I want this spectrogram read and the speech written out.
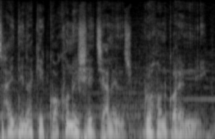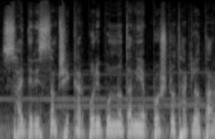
সাইদি নাকি কখনোই সেই চ্যালেঞ্জ গ্রহণ করেননি। সাইদির ইসলাম শিক্ষার পরিপূর্ণতা নিয়ে প্রশ্ন থাকলেও তার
